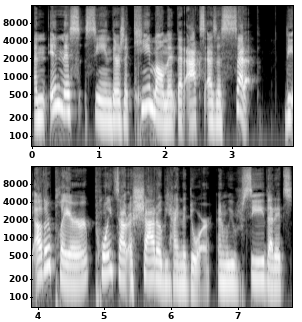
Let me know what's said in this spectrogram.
And in this scene, there's a key moment that acts as a setup. The other player points out a shadow behind the door, and we see that it's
